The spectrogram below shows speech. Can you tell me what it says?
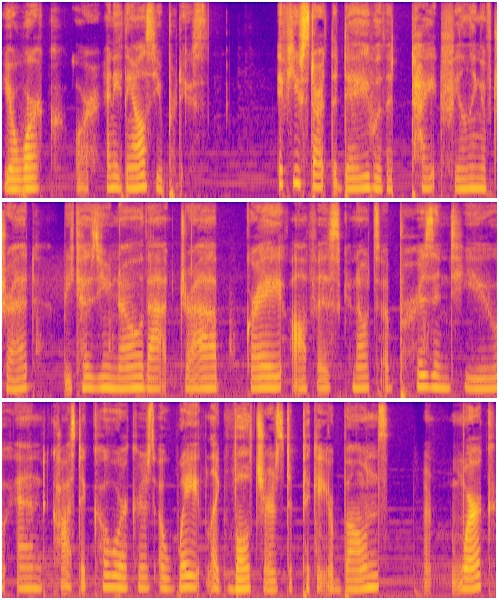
your work, or anything else you produce? If you start the day with a tight feeling of dread, because you know that drab gray office connotes a prison to you and caustic coworkers await like vultures to pick at your bones. Uh, work,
